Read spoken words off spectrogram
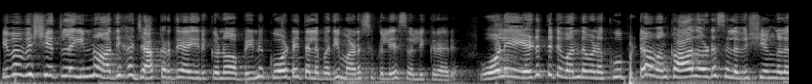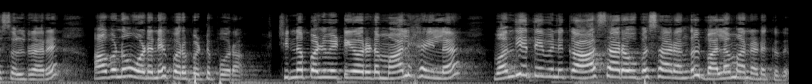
இவன் விஷயத்துல இன்னும் அதிக ஜாக்கிரதையா இருக்கணும் அப்படின்னு கோட்டை தளபதி மனசுக்குள்ளேயே சொல்லிக்கிறாரு. ஓலையை எடுத்துட்டு வந்தவனை கூப்பிட்டு அவன் காதோட சில விஷயங்களை சொல்றாரு. அவனும் உடனே புறப்பட்டு போறான். சின்ன பழுவேட்டையோரோட மாளிகையில வந்தியத்தேவனுக்கு ஆசார உபசாரங்கள் பலமா நடக்குது.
